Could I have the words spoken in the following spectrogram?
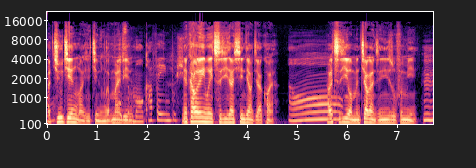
啊，酒精嘛是只能够卖啉。什么咖啡因不行？因为咖啡因会刺激它心跳加快。哦。它会刺激我们交感神经素分泌。嗯嗯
